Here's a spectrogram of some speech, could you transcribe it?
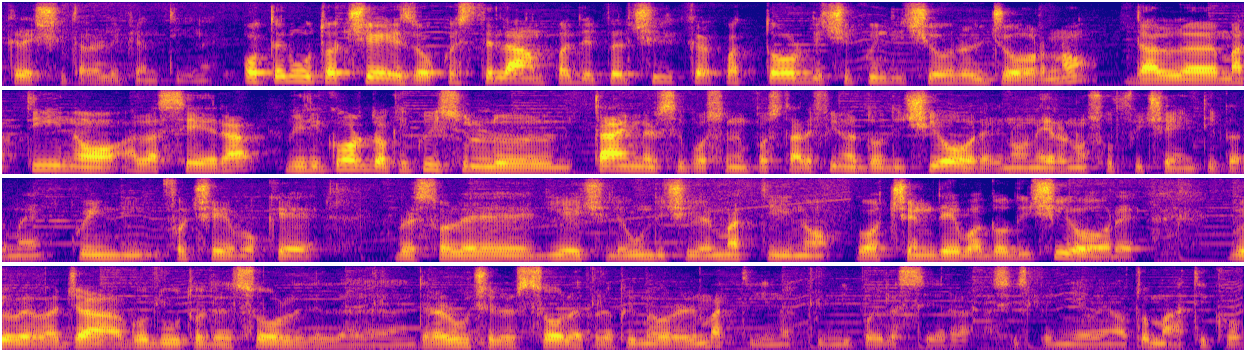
crescita delle piantine. Ho tenuto acceso queste lampade per circa 14-15 ore al giorno, dal mattino alla sera. Vi ricordo che qui sul timer si possono impostare fino a 12 ore, non erano sufficienti per me, quindi facevo che verso le 10, le 11 del mattino lo accendevo a 12 ore lui aveva già goduto del sole, del, della luce del sole per le prime ore del mattino e quindi poi la sera si spegneva in automatico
